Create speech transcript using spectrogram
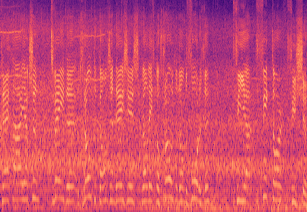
krijgt Ajax een tweede grote kans. En deze is wellicht nog groter dan de vorige via Victor Fischer.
